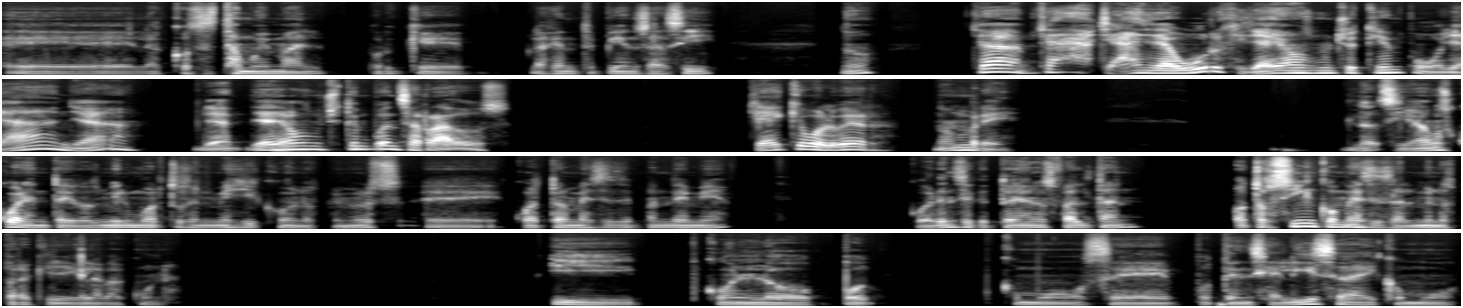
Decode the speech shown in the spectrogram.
eh, la cosa está muy mal, porque la gente piensa así, ¿no? Ya, ya, ya, ya urge, ya llevamos mucho tiempo, ya, ya, ya, ya llevamos mucho tiempo encerrados. Ya hay que volver, no hombre. Si llevamos 42 mil muertos en México en los primeros eh, cuatro meses de pandemia, acuérdense que todavía nos faltan otros cinco meses al menos para que llegue la vacuna. Y con lo como se potencializa y como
